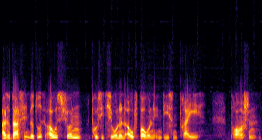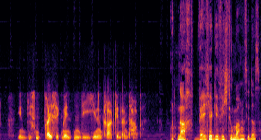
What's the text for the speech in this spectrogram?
Also da sind wir durchaus schon Positionen aufbauen in diesen drei Branchen, in diesen drei Segmenten, die ich Ihnen gerade genannt habe. Und nach welcher Gewichtung machen Sie das?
